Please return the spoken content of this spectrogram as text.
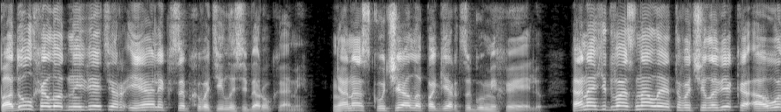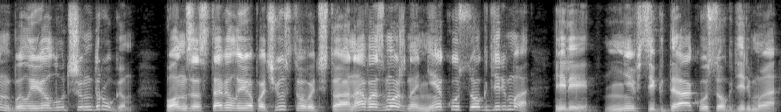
Подул холодный ветер, и Алекс обхватила себя руками. Она скучала по герцогу Михаэлю. Она едва знала этого человека, а он был ее лучшим другом. Он заставил ее почувствовать, что она, возможно, не кусок дерьма, или не всегда кусок дерьма,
